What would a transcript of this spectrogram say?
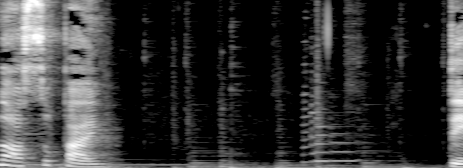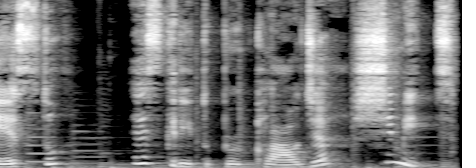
nosso Pai. Texto escrito por Cláudia Schmidt.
